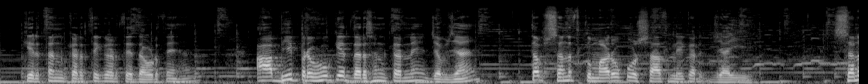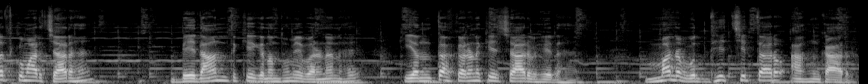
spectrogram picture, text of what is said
कीर्तन करते करते दौड़ते हैं। आप भी प्रभु के दर्शन करने जब जाएँ, तब सनत कुमारों को साथ लेकर जाइए। सनत कुमार चार हैं। वेदांत के ग्रंथों में वर्णन है कि अंतकरण के चार भेद हैं। मन, बुद्धि, चित्त और अहंकार।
